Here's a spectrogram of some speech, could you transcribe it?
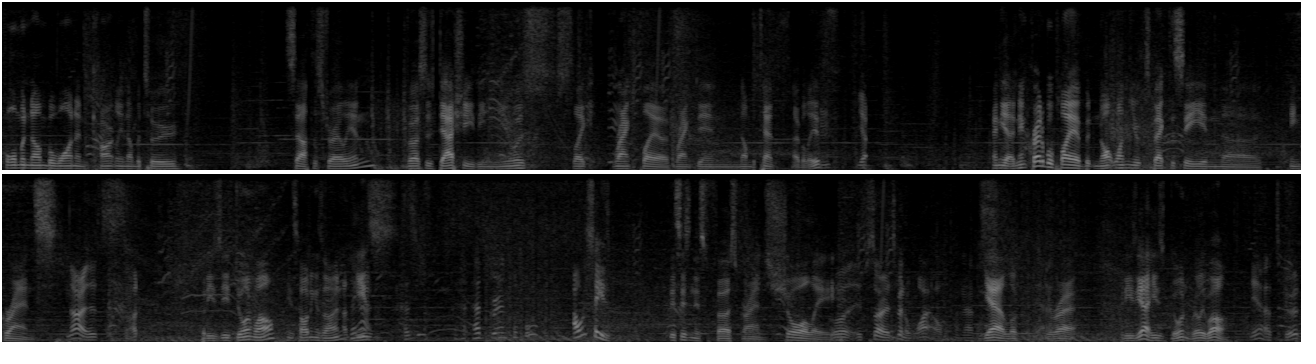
former number one and currently number two South Australian, versus Dashie, the newest like ranked player, ranked in number 10th, I believe. Mhm. Yep. And yeah, an incredible player, but not one you expect to see in uh, in grands. No, it's. I, But he's, he's doing well. He's holding his own. He's I, has he had Grands before? I would say he's, this isn't his first grands, surely. Well, if so, it's been a while. And that's, Yeah, look, Yeah. you're right. But he's yeah, he's doing really well. Yeah, that's good.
